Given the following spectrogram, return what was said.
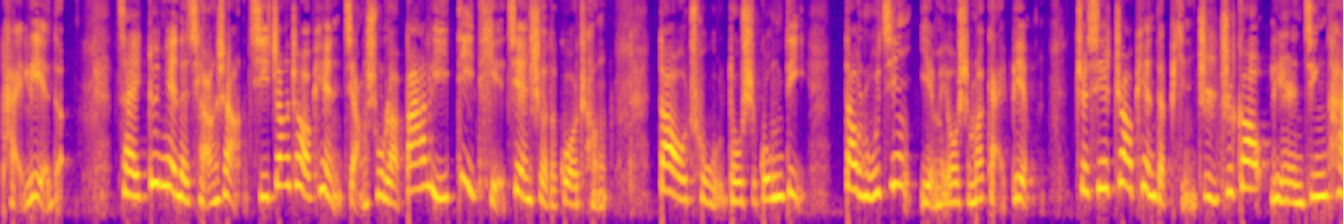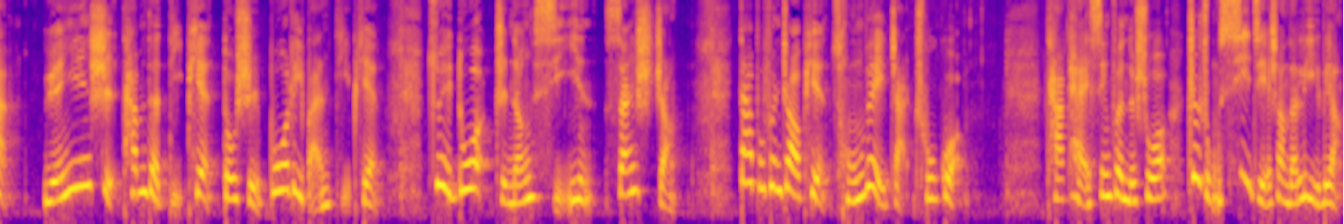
排列的。在对面的墙上，几张照片讲述了巴黎地铁建设的过程，到处都是工地，到如今也没有什么改变。这些照片的品质之高，令人惊叹。原因是他们的底片都是玻璃板底片，最多只能洗印三十张，大部分照片从未展出过。塔凯兴奋地说：“这种细节上的力量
